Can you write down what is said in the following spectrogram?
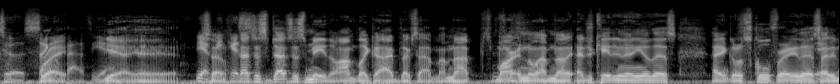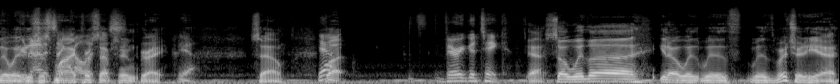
to psychopath. Right. Yeah. Yeah. Yeah. Yeah. Yeah, so because- that's just that's just me though. I'm like I, like I said, I'm, I'm not smart and I'm not educated in any of this. I didn't go to school for any of this. Yeah, I didn't know it. It's just my perception. Right. Yeah. So. Yeah. But Very good take. yeah. So with uh, you know, with with with Richard here,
